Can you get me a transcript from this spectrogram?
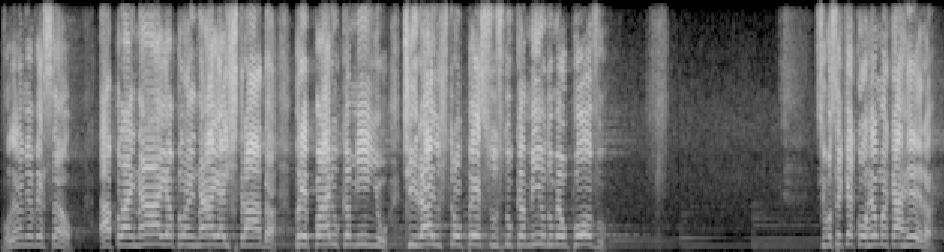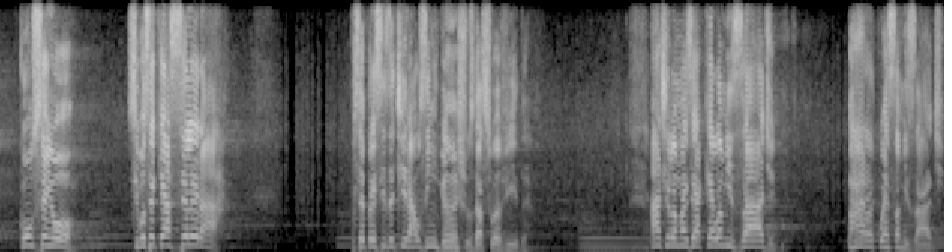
vou ler na minha versão: Aplainai, aplainai a estrada, prepare o caminho, tirai os tropeços do caminho do meu povo. Se você quer correr uma carreira com o Senhor, se você quer acelerar, você precisa tirar os enganchos da sua vida. Átila, mas é aquela amizade. Para com essa amizade.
